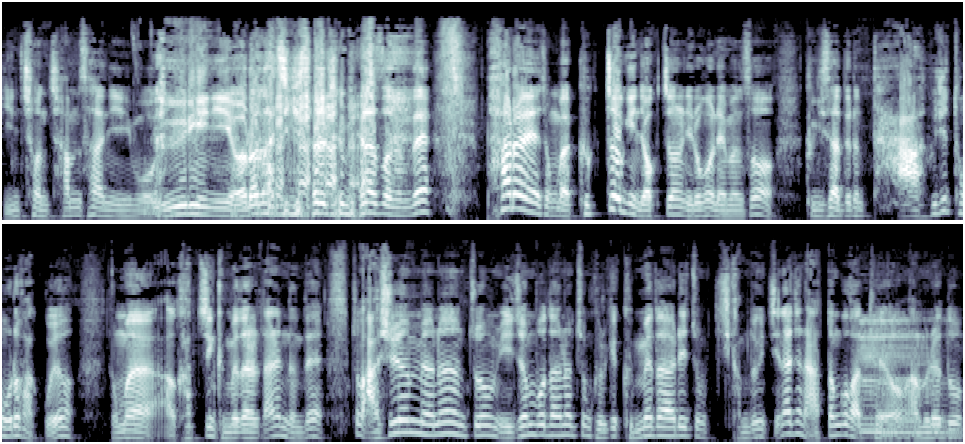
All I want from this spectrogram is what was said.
인천 참사니 뭐 의린이 여러 가지 기사를 좀 해놨었는데 8회에 정말 극적인 역전을 이뤄내면서 그 기사들은 다 휴지통으로 갔고요. 정말 아, 값진 금메달을 따냈는데 좀 아쉬운 면은 좀 이전보다는 좀 그렇게 금메달이 좀 감동이 진하진 않았던 것 같아요. 음. 아무래도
